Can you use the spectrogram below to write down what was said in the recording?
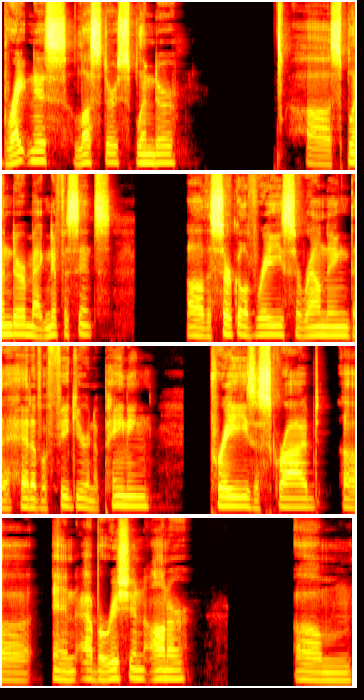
brightness, luster, splendor, uh, splendor, magnificence, uh, the circle of rays surrounding the head of a figure in a painting, praise ascribed, uh, and aberration, honor, um,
